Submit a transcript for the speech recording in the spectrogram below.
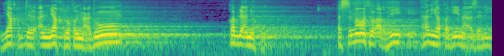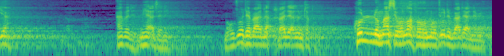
يقدر أن يخلق المعدوم قبل أن يكون السماوات والأرض هي هل هي قديمة أزلية؟ أبدا ما هي أزلية موجودة بعد بعد أن لم تكن كل ما سوى الله فهو موجود بعد أن لم يكن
